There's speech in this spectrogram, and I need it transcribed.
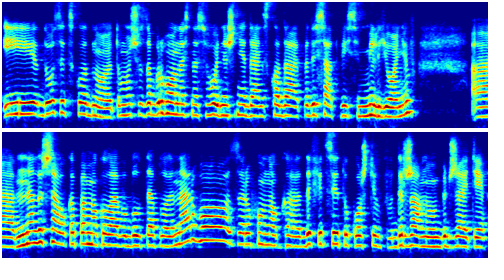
і досить складною, тому що заборгованість на сьогоднішній день складає 58 мільйонів. Е, Не лише ОКП «Миколаївоблтеплоенерго» за рахунок е, дефіциту коштів в державному бюджеті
